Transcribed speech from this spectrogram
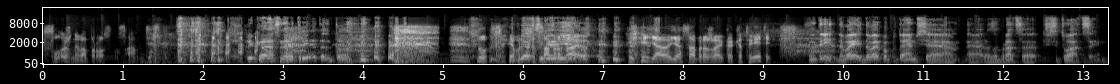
сложный вопрос на самом деле. Прекрасный ответ, Антон. Ну, я просто соображаю. Я, я соображаю, как ответить. Смотри, давай, давай попытаемся э, разобраться в ситуации.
